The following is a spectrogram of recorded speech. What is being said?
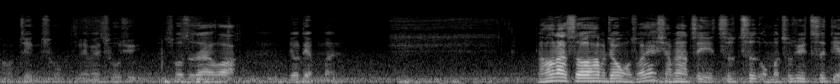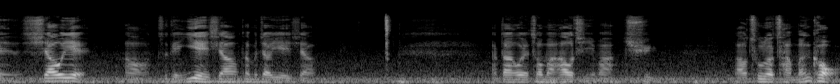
哦，进出也没出去。说实在话，有点闷。然后那时候他们就问我说：“哎，想不想自己吃吃？我们出去吃点宵夜哦，吃点夜宵，他们叫夜宵。”啊当然我也充满好奇嘛，去。然后出了厂门口。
